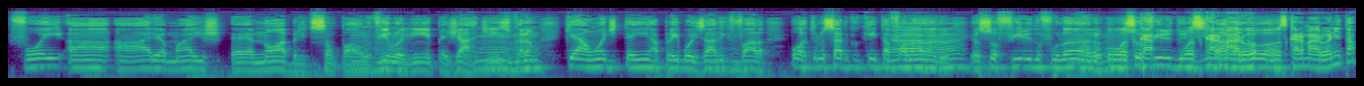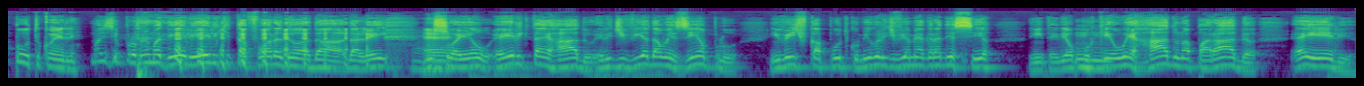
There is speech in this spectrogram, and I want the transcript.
foi a, a área mais é, nobre de São Paulo, Uhum. Vila Olímpia, Jardins, o caramba, que é onde tem a Playboyzada que fala: pô, tu não sabe com quem tá falando, Uhum. Eu sou filho do fulano, O eu sou filho do o Oscar, Maro, o Oscar Maroni tá puto com ele. Mas é problema dele, ele que tá fora da, da, da lei, não É. sou eu. É ele que tá errado. Ele devia dar o exemplo. Em vez de ficar puto comigo, ele devia me agradecer. Entendeu? Porque o errado na parada é ele.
